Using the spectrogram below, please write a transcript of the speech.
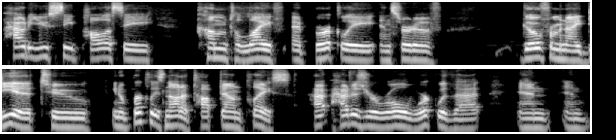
how do you see policy come to life at Berkeley and sort of go from an idea to, you know, Berkeley's not a top-down place how, how does your role work with that? And, and,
